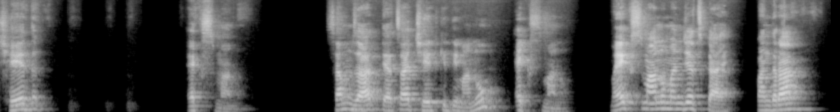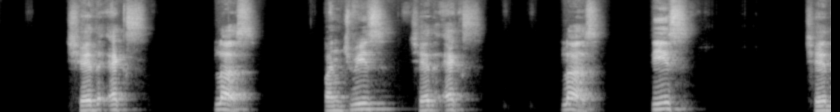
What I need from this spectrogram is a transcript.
छेद एक्स मानू. समजा त्याचा छेद किती मानू? एक्स मानू. मग एक्स मानू म्हणजेच काय? पंधरा छेद एक्स प्लस पंचवीस छेद एक्स प्लस तीस छेद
